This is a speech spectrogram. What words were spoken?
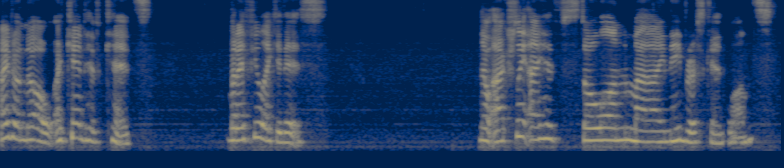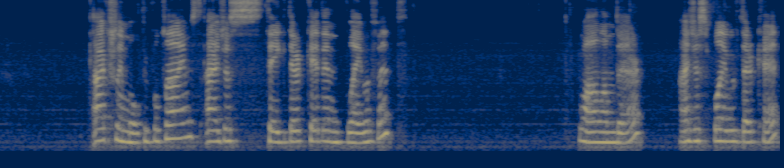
I don't know. I can't have cats. But I feel like it is. No, actually I have stolen my neighbor's cat once. Actually multiple times. I just take their cat and play with it. While I'm there. I just play with their cat.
